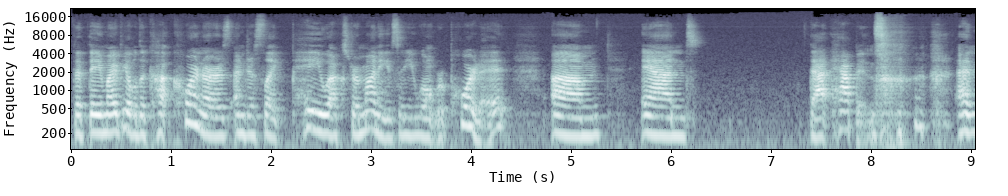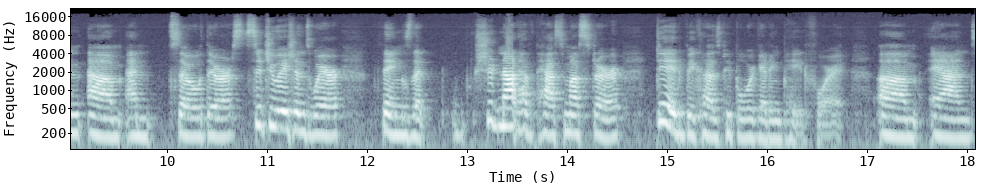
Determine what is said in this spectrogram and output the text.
that they might be able to cut corners and just like pay you extra money so you won't report it. Um, and that happens. and um, and so there are situations where things that should not have passed muster did because people were getting paid for it. Um, and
